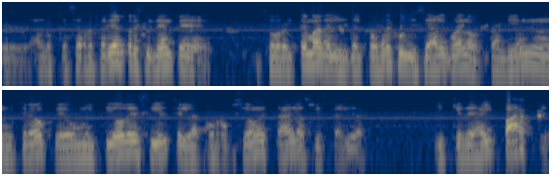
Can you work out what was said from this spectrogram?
eh, a lo que se refería el presidente sobre el tema del, Poder Judicial, bueno, también creo que omitió decir que la corrupción está en las fiscalías y que de ahí parte,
